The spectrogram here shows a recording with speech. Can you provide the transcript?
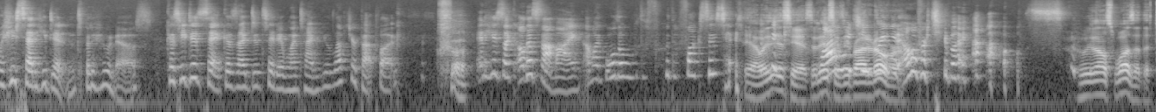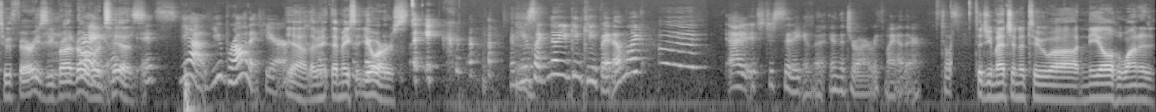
Well, he said he didn't, but who knows? Because he did say, because I did say to him one time, you left your butt plug. And he's like, oh, that's not mine. I'm like, well, the, who the fuck's is it? Yeah, well, it is his. It is his. He brought you it bring over. it over to my house? Who else was it? The Tooth Fairies? He brought it over. It's like, his. It's yeah, you brought it here. Yeah, that, ma- that makes it yours. And he's like, no, you can keep it. I'm like, mm. I, it's just sitting in the in the drawer with my other toys. Did you mention it to uh, Neil, who wanted to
